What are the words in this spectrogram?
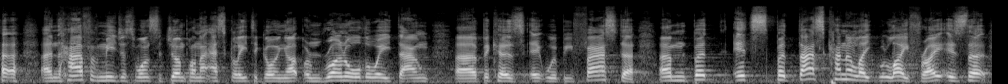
uh, and half of me just wants to jump on that escalator going up and run all the way down uh, because it would be faster. Um, but it's but that's kind of like life, right? Is that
